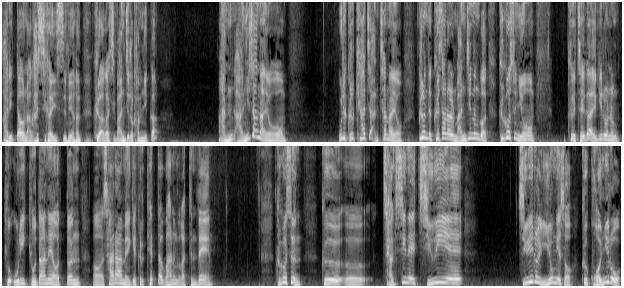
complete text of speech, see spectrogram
아리따운 아가씨가 있으면 그 아가씨 만지러 갑니까? 안, 아니잖아요. 우리 그렇게 하지 않잖아요. 그런데 그 사람을 만지는 것, 그것은요, 그 제가 알기로는 우리 교단의 어떤 어 사람에게 그렇게 했다고 하는 것 같은데 그것은 그 어, 자신의 지위의 지위를 이용해서 그 권위로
